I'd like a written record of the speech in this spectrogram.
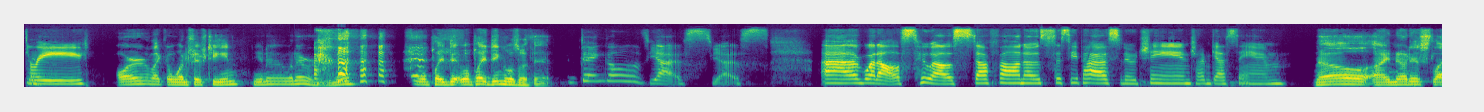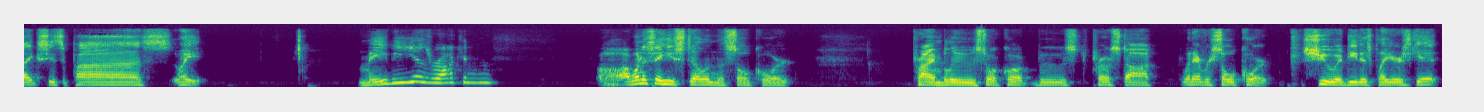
three. or like a 115, you know, whatever. You know? we'll play we'll play dingles with it. Dingles. Yes. Yes. Uh, what else? Who else? Stefano Tsitsipas, no change, I'm guessing. No, I noticed like Tsitsipas. Wait, maybe he is rocking. Oh, I want to say he's still in the SoleCourt, Prime Blue, SoleCourt Boost, Pro Stock, whatever SoleCourt shoe Adidas players get.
